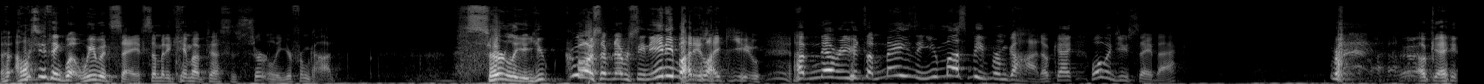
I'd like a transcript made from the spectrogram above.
I want you to think what we would say if somebody came up to us and said, Certainly, you're from God. Certainly, you, gosh, I've never seen anybody like you. I've never, it's amazing. You must be from God, okay? What would you say back? okay.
